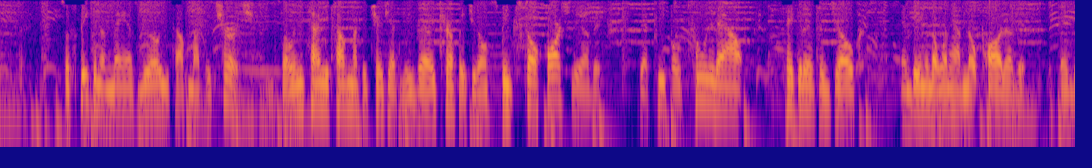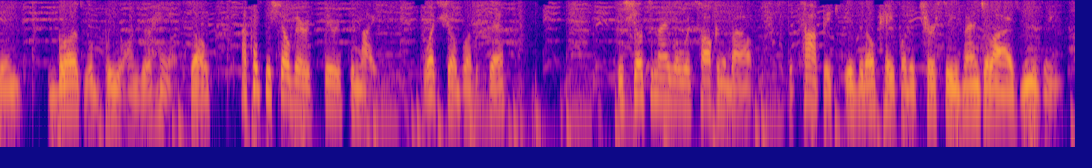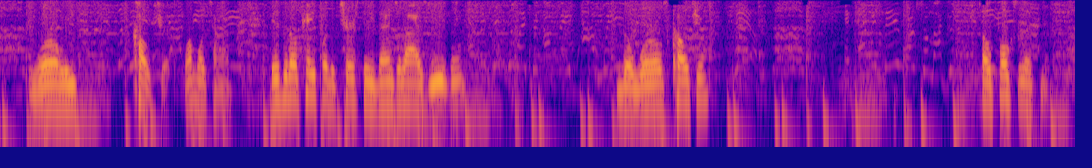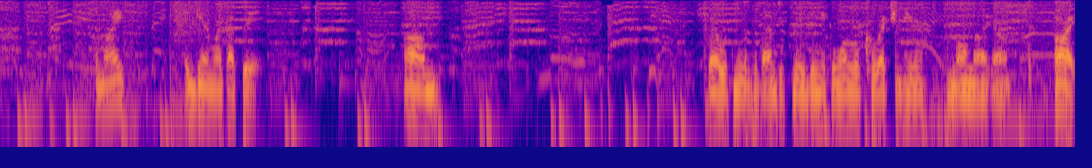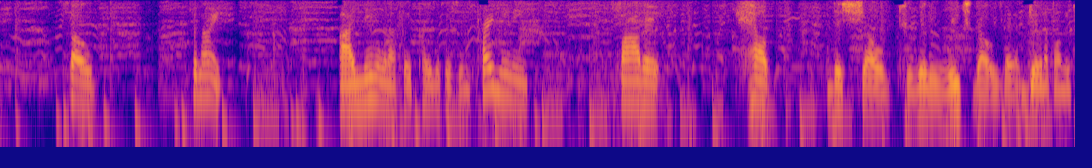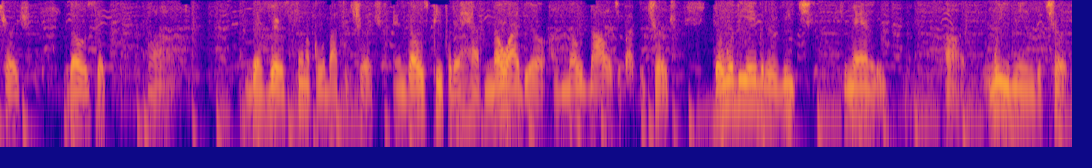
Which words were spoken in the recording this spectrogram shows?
So speaking of man's will, you're talking about the church. So anytime you're talking about the church, you have to be very careful that you don't speak so harshly of it that people tune it out, take it as a joke, and then they don't want to have no part of it. And then bloods will be on your hands. So I take this show very serious tonight. What show, Brother Seth? This show tonight where we're talking about the topic, is it okay for the church to evangelize using worldly culture? One more time. Is it okay for the church to evangelize using the world's culture? So folks listen. Tonight, again, like I said, um, bear with me because I'm just maybe making one little correction here. I'm on my, uh, all right. So tonight, I mean it when I say pray with us, and pray meaning, Father, help this show to really reach those that have given up on the church, those that uh, that's very cynical about the church, and those people that have no idea or no knowledge about the church, that we'll be able to reach humanity. Uh, we mean the church.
